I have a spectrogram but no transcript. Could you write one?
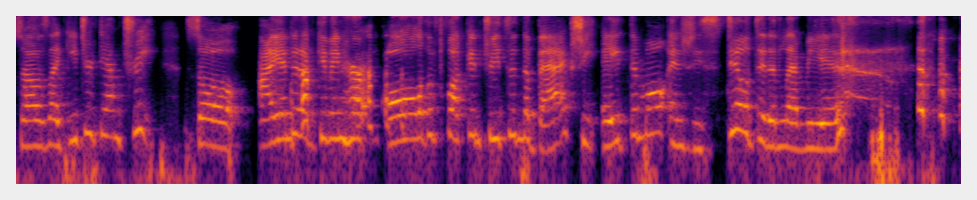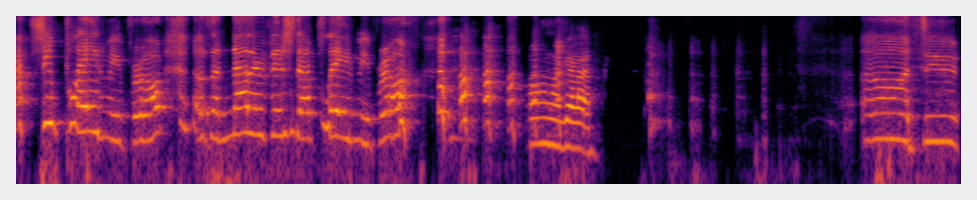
So I was like, eat your damn treat. So I ended up giving her all the fucking treats in the bag. She ate them all and she still didn't let me in. she played me, bro. That was another bitch that played me, bro. oh my god. Oh, dude.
